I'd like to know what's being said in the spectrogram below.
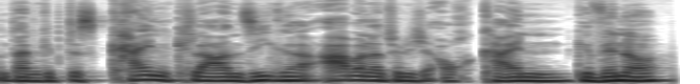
Und dann gibt es keinen klaren Sieger, aber natürlich auch keinen Gewinner.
